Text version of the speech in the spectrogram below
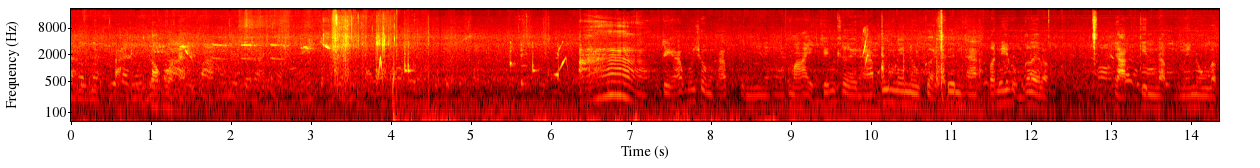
นะไปเข้าครัวกันอ่าสวัส ดีครับคุณผู้ชมครับวันนี้นะฮะมาอีกเช่นเคยนะครับเพิ่งเมนูเกิดขึ้นฮะวันนี้ผมก็เลยแบบอยากกินแบบเมนูแบบ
